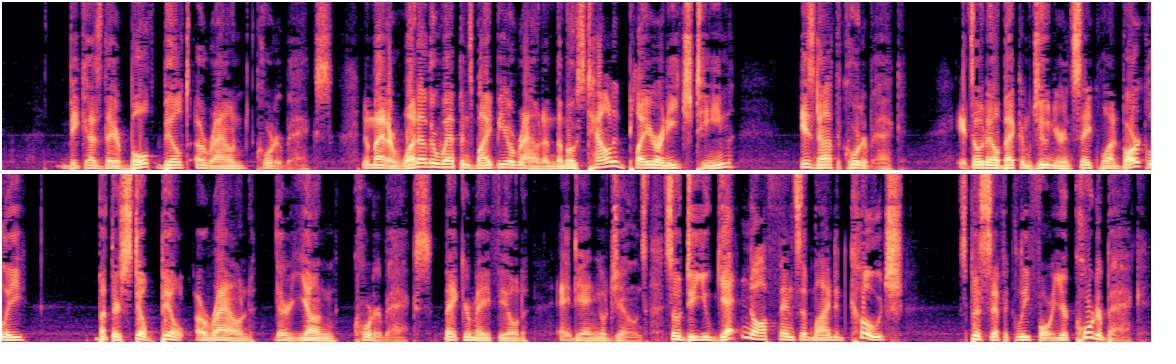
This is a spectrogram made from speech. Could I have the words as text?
because they're both built around quarterbacks. No matter what other weapons might be around them, the most talented player on each team is not the quarterback. It's Odell Beckham Jr. and Saquon Barkley, but they're still built around their young quarterbacks, Baker Mayfield and Daniel Jones. So do you get an offensive minded coach specifically for your quarterback?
